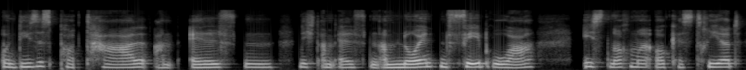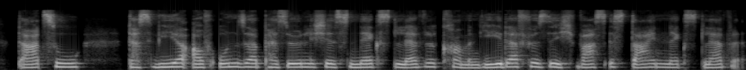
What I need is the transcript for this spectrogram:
Und dieses Portal am 11., nicht am 11., am 9. Februar ist nochmal orchestriert dazu, dass wir auf unser persönliches Next Level kommen. Jeder für sich. Was ist dein Next Level?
